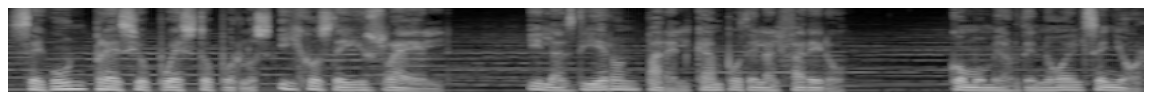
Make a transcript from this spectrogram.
según precio puesto por los hijos de Israel, y las dieron para el campo del alfarero, como me ordenó el Señor.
